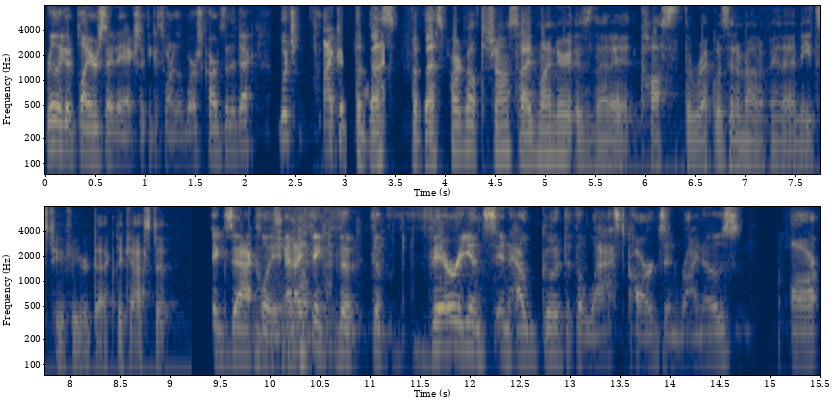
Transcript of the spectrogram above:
really good players say they actually think it's one of the worst cards in the deck, which I could. The best the best part about Tishana's Tidebinder is that it costs the requisite amount of mana it needs to for your deck to cast it. Exactly, and I think the the variance in how good the last cards in rhinos are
